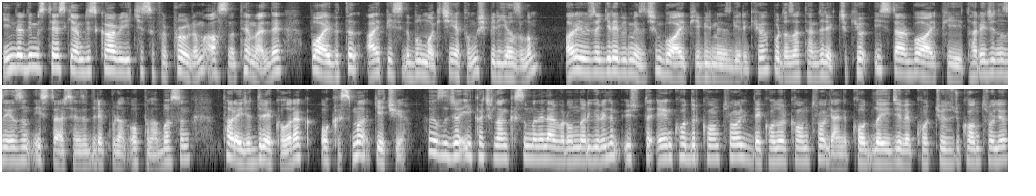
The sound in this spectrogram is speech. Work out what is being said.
İndirdiğimiz Testcam Discovery 2.0 programı aslında temelde bu aygıtın IP'sini bulmak için yapılmış bir yazılım. Arayüze girebilmeniz için bu IP'yi bilmeniz gerekiyor. Burada zaten direkt çıkıyor. İster bu IP'yi tarayıcınıza yazın, isterseniz de direkt buradan Open'a basın. Tarayıcı direkt olarak o kısma geçiyor. Hızlıca ilk açılan kısımda neler var onları görelim. Üstte encoder kontrol, decoder kontrol yani kodlayıcı ve kod çözücü kontrolü,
